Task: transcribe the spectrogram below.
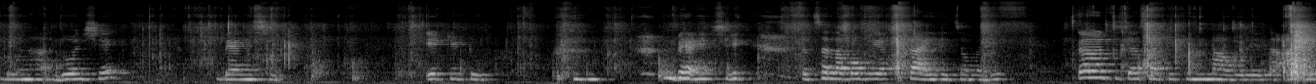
दोन हा दोनशे ब्याऐंशी. Eighty two. ब्याऐंशी. तर चला बघूया काय ह्याच्यामध्ये. तर तिच्यासाठी तुम्ही मागवलेला आहे.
